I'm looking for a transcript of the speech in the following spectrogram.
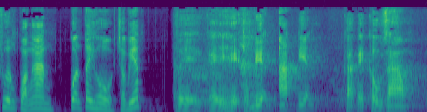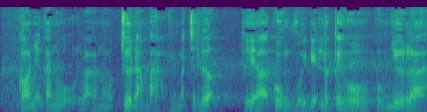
phường Quảng An, quận Tây Hồ cho biết. Về cái hệ thống điện, át điện, các cái cầu giao, có những căn hộ là nó chưa đảm bảo về mặt chất lượng. Thì à, cùng với điện lực Tây Hồ cũng như là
